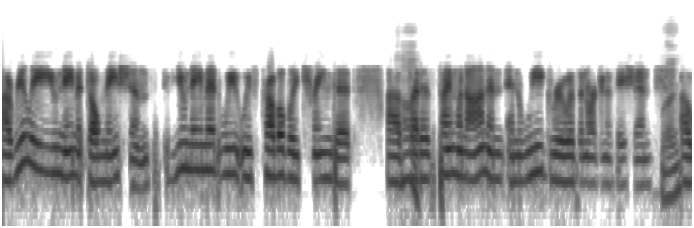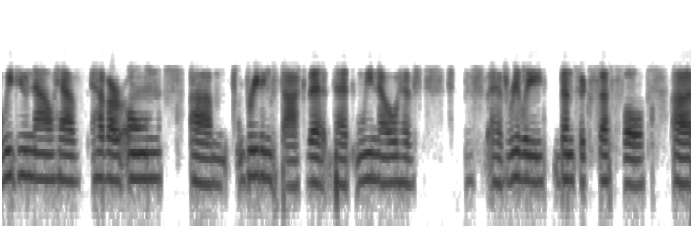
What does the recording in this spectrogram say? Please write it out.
uh, really you name it, Dalmatians. If you name it, we we've probably trained it. Uh, Huh. But as time went on and, and we grew as an organization, Right? uh, we do now have have our own um, breeding stock that that we know have have really been successful uh,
